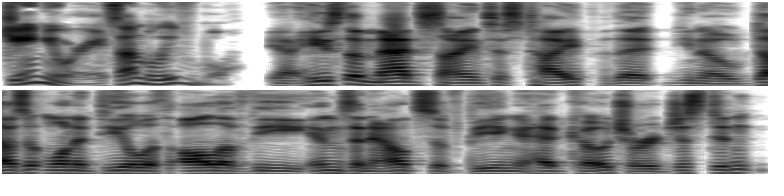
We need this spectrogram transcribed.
January. It's unbelievable. Yeah, he's the mad scientist type that, you know, doesn't want to deal with all of the ins and outs of being a head coach or just didn't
